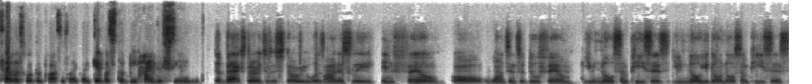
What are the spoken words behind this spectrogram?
Tell us what the process like. Like give us the behind the scenes. The backstory to the story was honestly in film or wanting to do film you know some pieces you know you don't know some pieces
